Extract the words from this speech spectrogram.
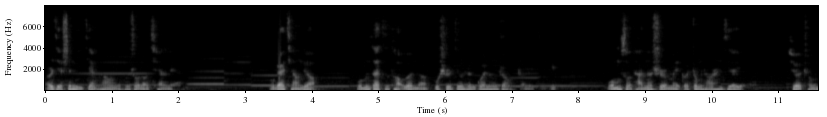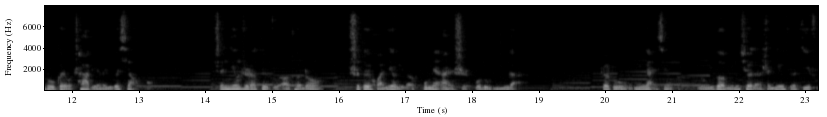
而且身体健康也会受到牵连。我该强调，我们在此讨论的不是精神官能症这类疾病，我们所谈的是每个正常人皆有。却程度各有差别的一个项目。神经质的最主要特征是对环境里的负面暗示过度敏感。这种敏感性有一个明确的神经学基础，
